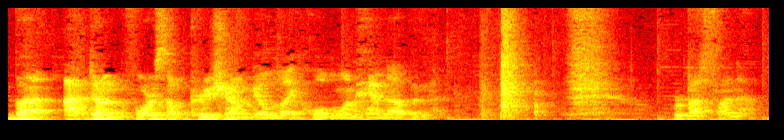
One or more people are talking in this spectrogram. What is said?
But I've done it before, so I'm pretty sure I'm gonna be able to like hold one hand up and we're about to find out.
